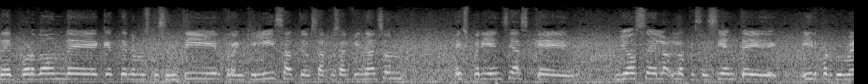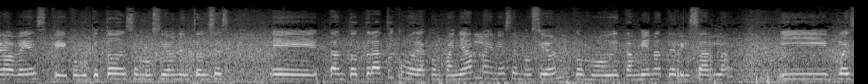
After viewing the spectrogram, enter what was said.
de por dónde, qué tenemos que sentir, tranquilízate, o sea, pues al final son experiencias que yo sé lo, lo, que se siente ir por primera vez, que como que todo es emoción, entonces eh, tanto trato como de acompañarla en esa emoción, como de también aterrizarla. Y pues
